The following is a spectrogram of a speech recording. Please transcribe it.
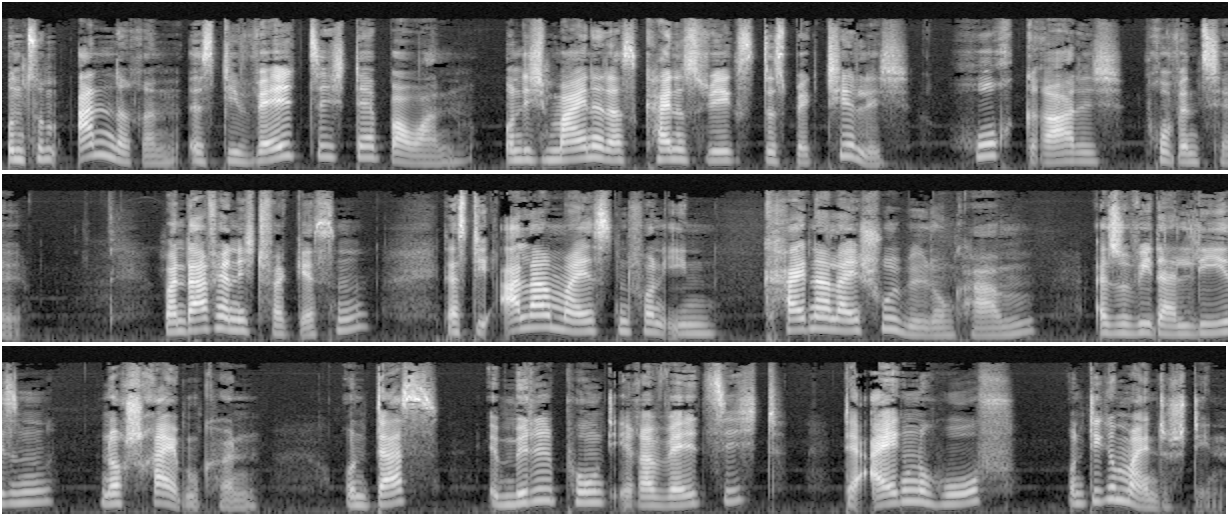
Und zum anderen ist die Weltsicht der Bauern, und ich meine das keineswegs despektierlich, hochgradig provinziell. Man darf ja nicht vergessen, dass die allermeisten von ihnen keinerlei Schulbildung haben, also weder lesen noch schreiben können, und das im Mittelpunkt ihrer Weltsicht der eigene Hof und die Gemeinde stehen.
